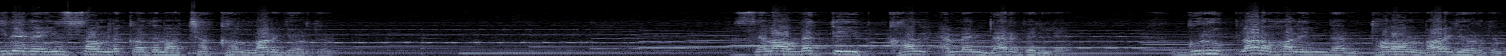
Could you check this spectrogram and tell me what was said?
Yine de insanlık adına çakallar gördüm. Selamet deyip kan emenler belli. Gruplar halinden talanlar gördüm.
